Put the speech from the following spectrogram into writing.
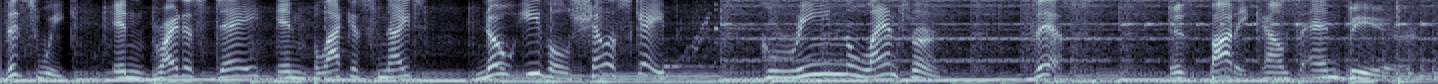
This week, in brightest day, in blackest night, no evil shall escape. Green Lantern. This is Body Counts and Beer.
